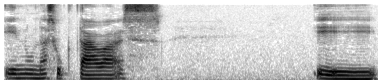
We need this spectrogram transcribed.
en unas octavas eh,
